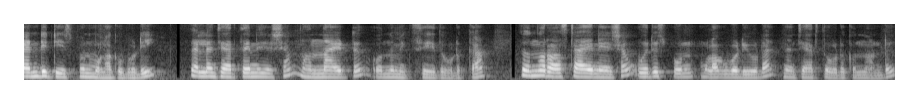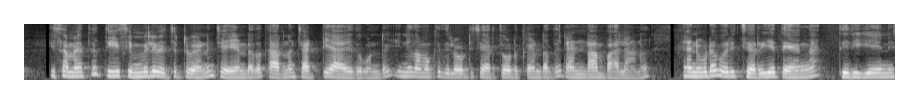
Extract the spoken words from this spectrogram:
രണ്ട് ടീസ്പൂൺ മുളക് പൊടി. ഇതെല്ലാം ചേർത്തതിന് ശേഷം നന്നായിട്ട് ഒന്ന് മിക്സ് ചെയ്ത് കൊടുക്കാം ഇതൊന്ന് റോസ്റ്റ് ആയതിനു ശേഷം ഒരു സ്പൂൺ മുളക് പൊടി കൂടെ ഞാൻ ചേർത്ത് കൊടുക്കുന്നുണ്ട്. ഈ സമയത്ത് തീ സിമ്മിൽ വെച്ചിട്ട് വേണം ചെയ്യേണ്ടത്. കാരണം ചട്ടി ആയതുകൊണ്ട് ഇനി നമുക്ക് ഇതിലോട്ട് ചേർത്ത് കൊടുക്കേണ്ടത് രണ്ടാം പാലാണ്. ഞാനിവിടെ ഒരു ചെറിയ തേങ്ങ തിരികെയതിന്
